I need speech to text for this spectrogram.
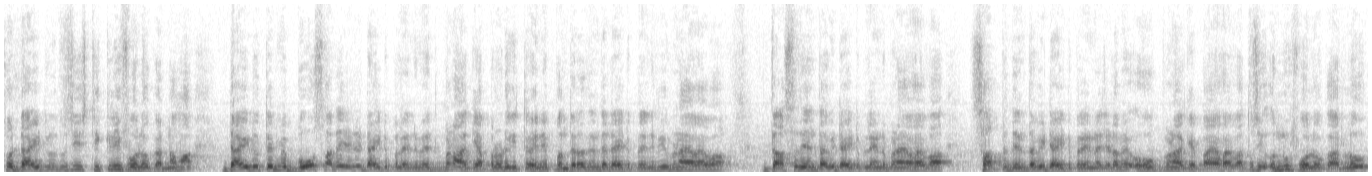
ਸੋ ਡਾਈਟ ਨੂੰ ਤੁਸੀਂ ਸਟ੍ਰਿਕਲੀ ਫੋਲੋ ਕਰਨਾ ਵਾ। ਡਾਈਟ ਉੱਤੇ ਮੈਂ ਬਹੁਤ ਸਾਰੇ ਜਿਹੜੇ ਡਾਈਟ ਪਲਾਨ ਮੈਂ ਬਣਾ ਕੇ ਅਪਲੋਡ ਕੀਤੇ ਹੋਏ ਨੇ। 15 ਦਿਨ ਦਾ ਡਾਈਟ ਪਲਾਨ ਵੀ ਬਣਾਇਆ ਹੋਇਆ ਵਾ 10 ਦਿਨ ਦਾ ਵੀ ਡਾਈਟ ਪਲਾਨ ਬਣਾਇਆ ਹੋਇਆ ਵਾ 7 ਦਿਨ ਦਾ ਵੀ ਡਾਈਟ ਪਲਾਨ ਹੈ ਜਿਹੜਾ ਮੈਂ ਉਹ ਬਣਾ ਕੇ ਪਾਇਆ ਹੋਇਆ ਵਾ। ਤੁਸੀਂ ਉਹਨੂੰ ਫੋਲੋ ਕਰ ਲਓ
